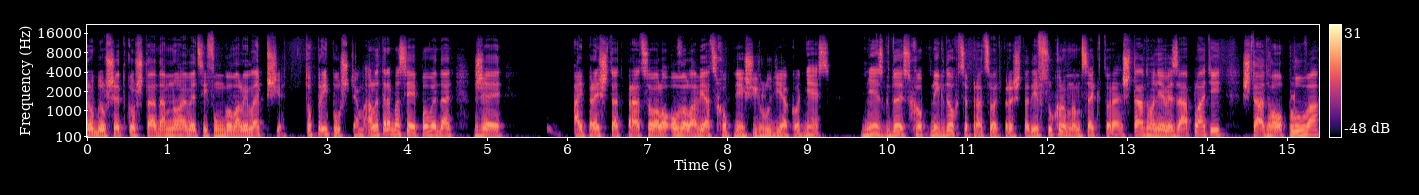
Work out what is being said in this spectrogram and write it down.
robil všetko štát a mnohé veci fungovali lepšie. To pripúšťam. Ale treba si aj povedať, že aj pre štát pracovalo oveľa viac schopnejších ľudí ako dnes. Dnes kto je schopný, kto chce pracovať pre štát? Je v súkromnom sektore. Štát ho nevie zaplatiť, štát ho oplúva,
